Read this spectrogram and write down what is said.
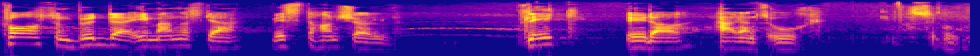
Hva som bodde i mennesket, visste han sjøl. Slik lyder Herrens ord. Vær så god.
